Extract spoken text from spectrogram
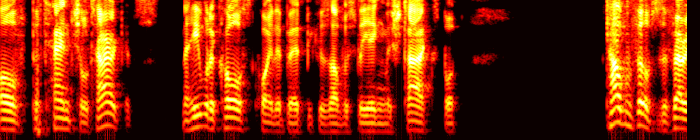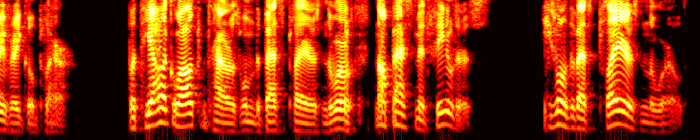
of potential targets. Now, he would have cost quite a bit because obviously English tax, but Calvin Phillips is a very, very good player. But Thiago Alcantara is one of the best players in the world, not best midfielders. He's one of the best players in the world.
